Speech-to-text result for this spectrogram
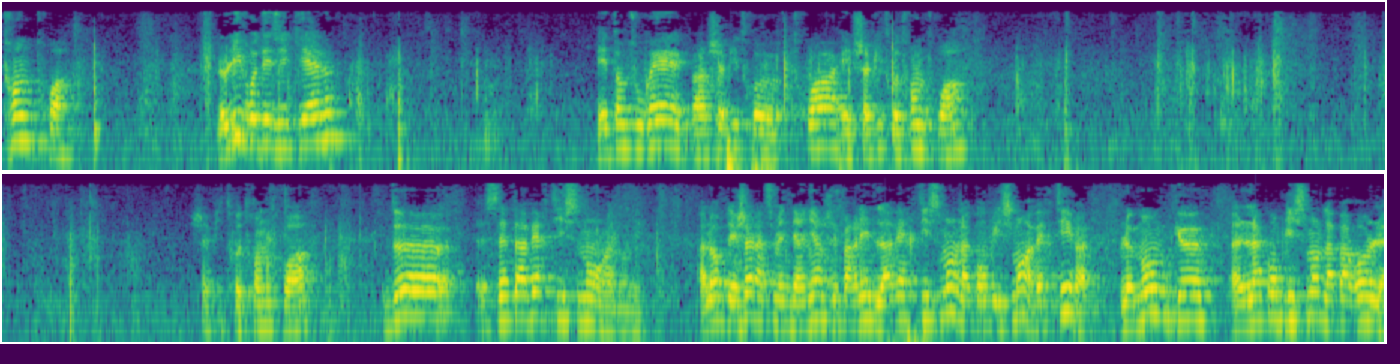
33. Le livre d'Ézéchiel est entouré par chapitre 3 et chapitre 33. Chapitre 33 de cet avertissement à donner. Alors déjà la semaine dernière j'ai parlé de l'avertissement, de l'accomplissement, avertir le monde que l'accomplissement de la parole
